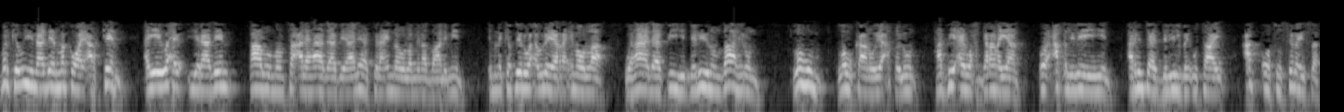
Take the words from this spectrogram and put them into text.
Markay u yimaadeen marka ay arkeen ayay waxay yidhaahdeen qaaluu man facala hada biaalihatina inahu la min alظaalimiin ibn kahiir waxa uu leeyahay raximah llah wa hada fiihi daliilun daahirun lahum law kaanuu yacqiluun haddii ay wax garanayaan oo caqli leeyihiin arrintaa daliil bay u tahay. Cad oo tusinaysa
